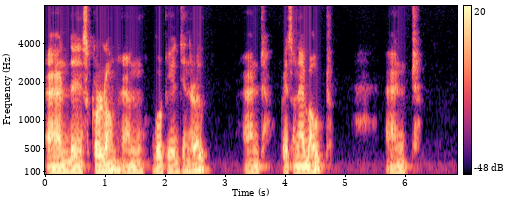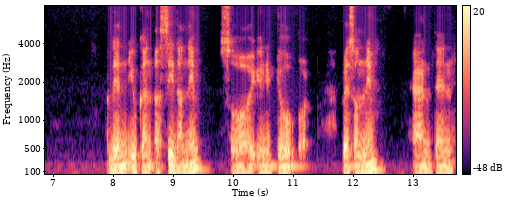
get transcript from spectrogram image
and then scroll down and go to your general and press on about. And then you can uh, see the name. So you need to uh, press on name and then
